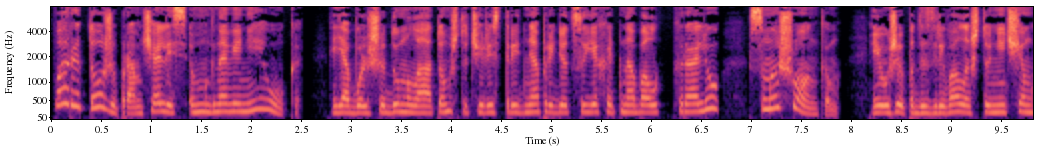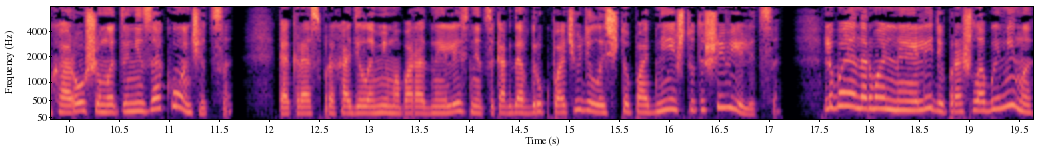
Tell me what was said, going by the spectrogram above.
Пары тоже промчались в мгновение ока. Я больше думала о том, что через три дня придется ехать на бал к королю с мышонком, и уже подозревала, что ничем хорошим это не закончится. Как раз проходила мимо парадной лестницы, когда вдруг почудилось, что под ней что-то шевелится. Любая нормальная леди прошла бы мимо,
